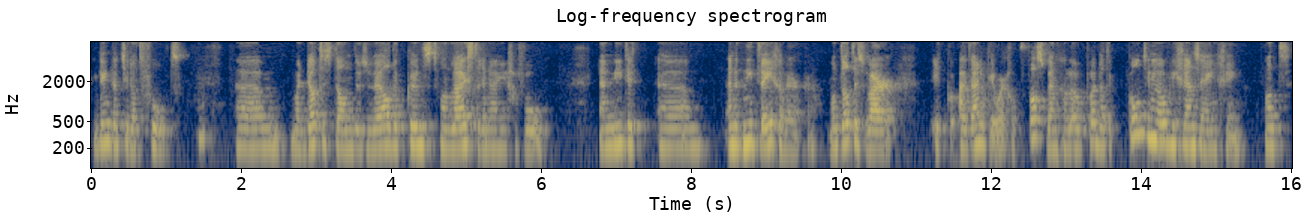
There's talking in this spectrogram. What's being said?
Ik denk dat je dat voelt. Um, maar dat is dan dus wel de kunst van luisteren naar je gevoel. En niet het, um, en het niet tegenwerken. Want dat is waar ik uiteindelijk heel erg op vast ben gelopen. Dat ik continu over die grenzen heen ging. Want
